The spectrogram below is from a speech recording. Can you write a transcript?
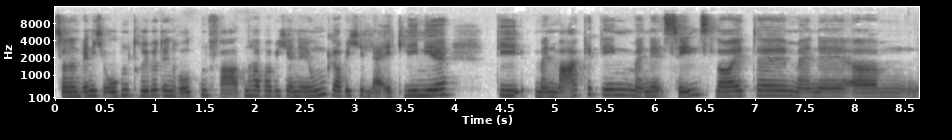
Sondern wenn ich oben drüber den roten Faden habe, habe ich eine unglaubliche Leitlinie, die mein Marketing, meine Sales-Leute, meine, ähm,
